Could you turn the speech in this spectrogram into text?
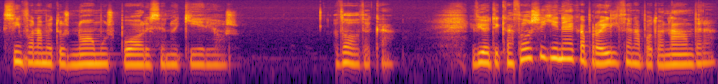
σύμφωνα με τους νόμους που όρισε ο Κύριος. 12. Διότι καθώς η γυναίκα προήλθεν από τον άνδρα,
